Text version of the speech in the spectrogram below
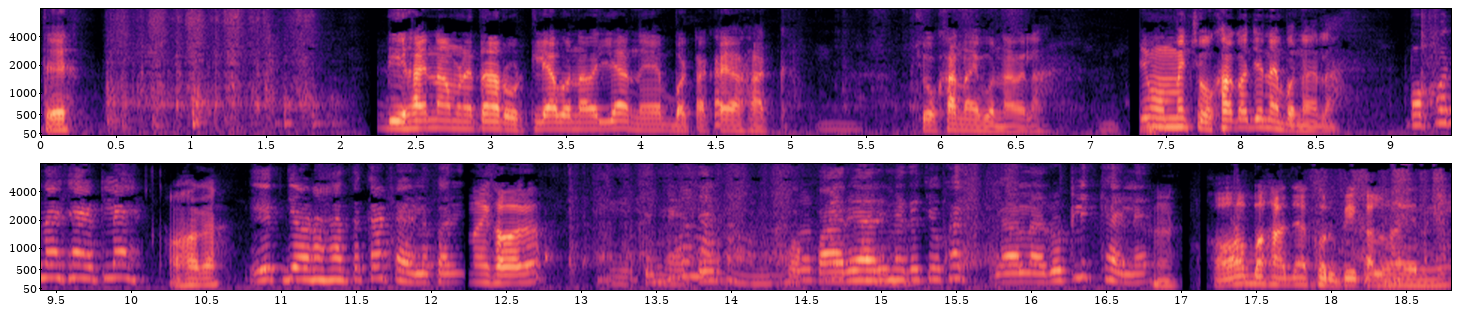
તે ના તે આ તે ખાવાલા બનાવે તે દિહાઈ ના હમણે તા રોટલિયા બનાવેલા ને બટાકાયા હાક ચોખા નાય બનાવેલા જે મમ્મી ચોખા કજે નાય બનાવેલા પપ્પો ના ખાય એટલે હા કા એક જણા હાથ કાટાયેલો કરી નાય ખાવા કા એ તો મેં તે પપ્પા હારે હારે મેં તો ચોખા જ- આલા રોટલી જ ખાઈ લે હા બહાજા ખુરપી કલના એમની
